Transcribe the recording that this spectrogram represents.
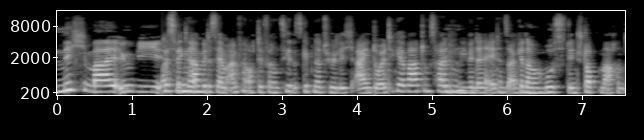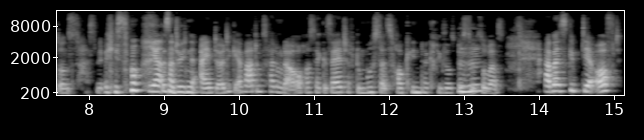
nicht mal irgendwie. Deswegen haben wir das ja am Anfang auch differenziert. Es gibt natürlich eindeutige Erwartungshaltung, mhm. wie wenn deine Eltern sagen, genau. du musst den Stopp machen, sonst hast du dich so. Ja. Das ist natürlich eine eindeutige Erwartungshaltung, da auch aus der Gesellschaft. Du musst als Frau Kinder kriegen, sonst bist mhm. du sowas. Aber es gibt ja oft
